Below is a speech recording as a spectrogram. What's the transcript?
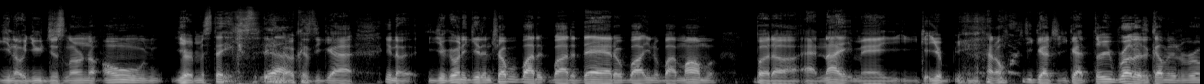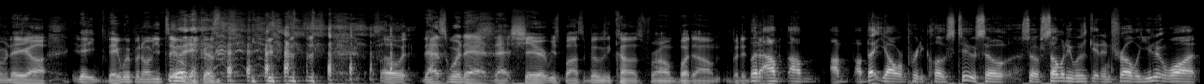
You know, you just learn to own your mistakes. Yeah. You know, because you got, you know, you're going to get in trouble by the by the dad or by you know by mama. But uh, at night, man, you, you you got you got you got three brothers coming in the room. And they uh they they whipping on you too because so that's where that that shared responsibility comes from. But um, but it, But I, I, I, I bet y'all were pretty close too. So so if somebody was getting in trouble, you didn't want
